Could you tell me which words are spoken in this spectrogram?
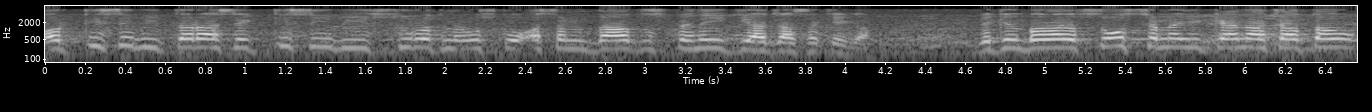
और किसी भी तरह से किसी भी सूरत में उसको असरअंदाज उस पर नहीं किया जा सकेगा। लेकिन बड़ा अफसोस से मैं ये कहना चाहता हूँ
